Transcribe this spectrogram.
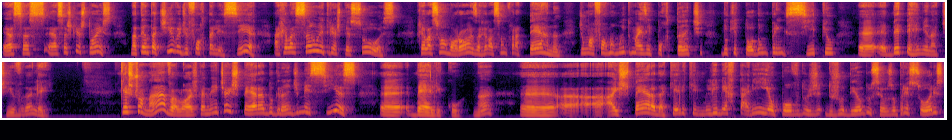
essas, essas questões, na tentativa de fortalecer a relação entre as pessoas, relação amorosa, relação fraterna, de uma forma muito mais importante do que todo um princípio eh, determinativo da lei questionava, logicamente, a espera do grande Messias é, bélico, né? É, a, espera daquele que libertaria o povo do, do, judeu dos seus opressores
